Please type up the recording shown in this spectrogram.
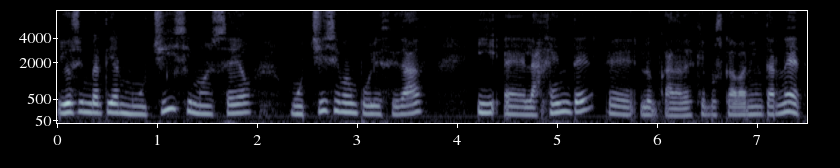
Ellos invertían muchísimo en SEO, muchísimo en publicidad y eh, la gente, eh, cada vez que buscaba en Internet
